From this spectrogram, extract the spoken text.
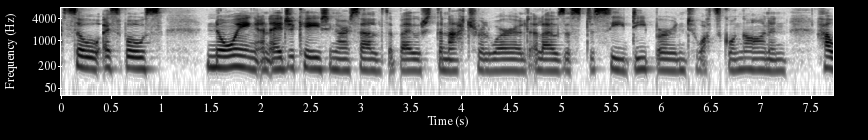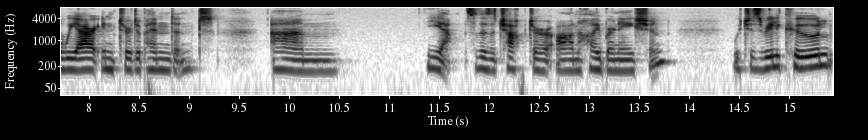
So, I suppose knowing and educating ourselves about the natural world allows us to see deeper into what's going on and how we are interdependent. Um, yeah, so there's a chapter on hibernation, which is really cool.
